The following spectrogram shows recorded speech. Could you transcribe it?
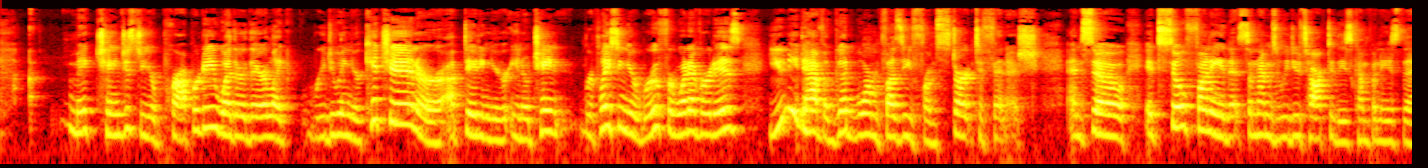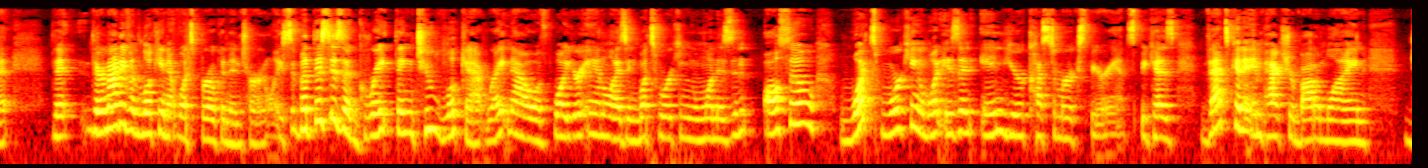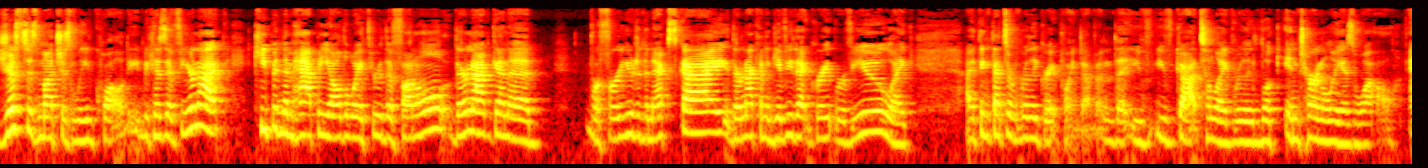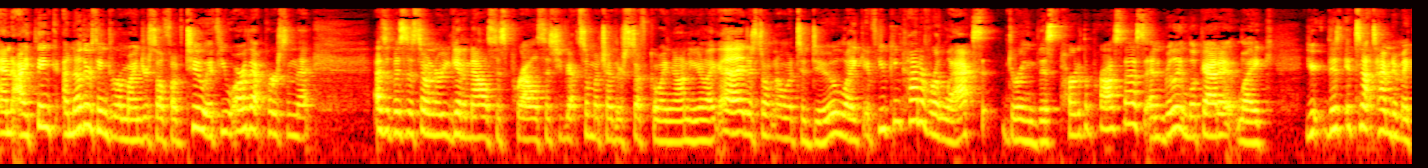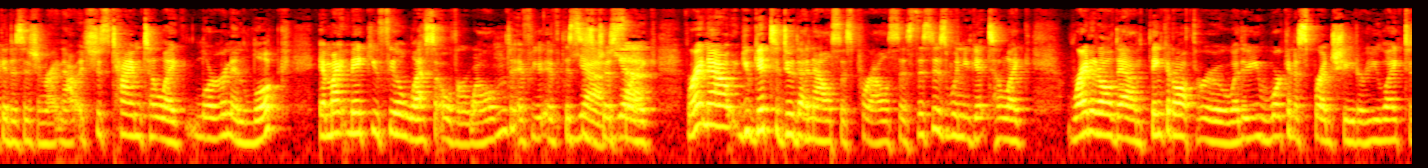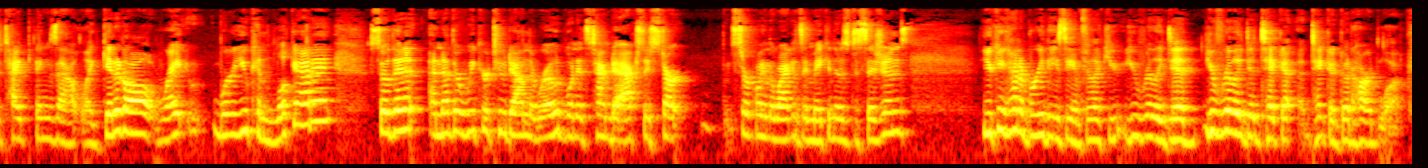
make changes to your property whether they're like redoing your kitchen or updating your you know change replacing your roof or whatever it is you need to have a good warm fuzzy from start to finish. And so it's so funny that sometimes we do talk to these companies that that they're not even looking at what's broken internally. So, but this is a great thing to look at right now of while you're analyzing what's working and what isn't. Also, what's working and what isn't in your customer experience because that's going to impact your bottom line just as much as lead quality. Because if you're not keeping them happy all the way through the funnel, they're not going to refer you to the next guy. They're not going to give you that great review. Like I think that's a really great point, Devin, that you've you've got to like really look internally as well. And I think another thing to remind yourself of too, if you are that person that as a business owner, you get analysis paralysis, you've got so much other stuff going on, and you're like, eh, I just don't know what to do. Like, if you can kind of relax during this part of the process and really look at it like you this, it's not time to make a decision right now. It's just time to like learn and look. It might make you feel less overwhelmed if you if this yeah, is just yeah. like right now you get to do the analysis paralysis. This is when you get to like write it all down, think it all through, whether you work in a spreadsheet or you like to type things out, like get it all right where you can look at it. So then another week or two down the road when it's time to actually start circling the wagons and making those decisions, you can kind of breathe easy and feel like you you really did you really did take a take a good hard look.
